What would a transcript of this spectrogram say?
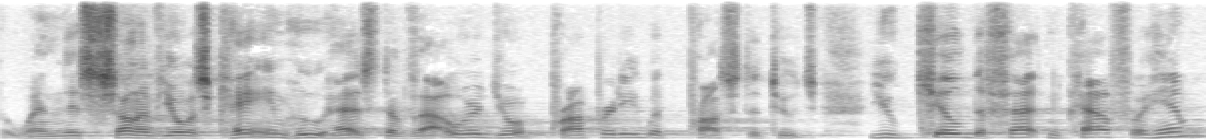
But when this son of yours came, who has devoured your property with prostitutes, you killed the fattened calf for him?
